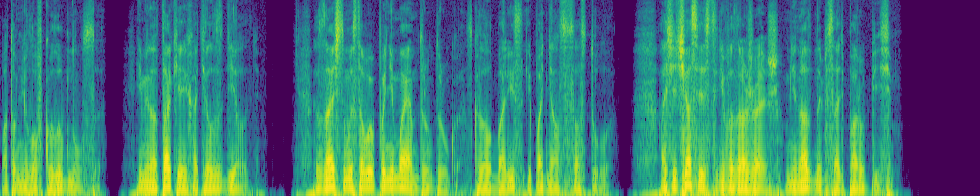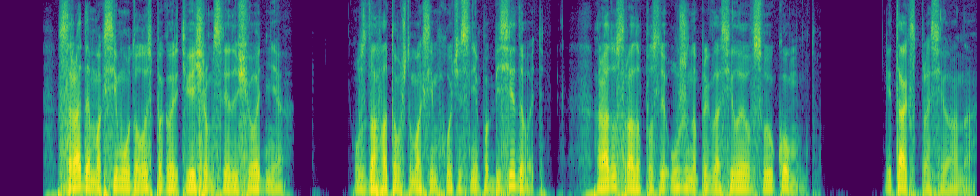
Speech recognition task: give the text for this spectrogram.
Потом неловко улыбнулся. Именно так я и хотел сделать. Значит, мы с тобой понимаем друг друга, сказал Борис и поднялся со стула. А сейчас, если ты не возражаешь, мне надо написать пару писем. С Радой Максиму удалось поговорить вечером следующего дня. Узнав о том, что Максим хочет с ним побеседовать, Раду сразу после ужина пригласила его в свою комнату. «Итак», — спросила она,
